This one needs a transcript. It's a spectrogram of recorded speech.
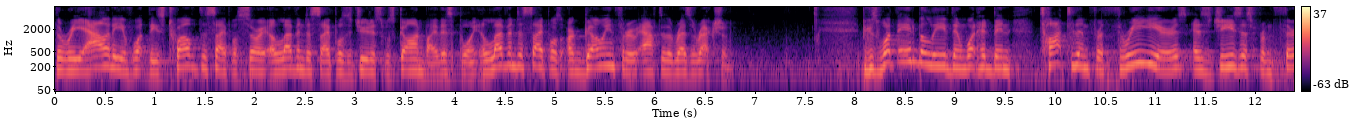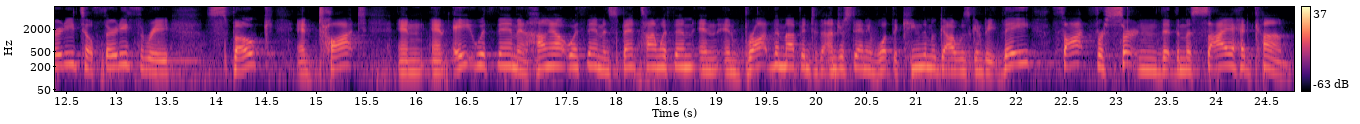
the reality of what these 12 disciples, sorry, 11 disciples, Judas was gone by this point, 11 disciples are going through after the resurrection. Because what they had believed and what had been taught to them for three years, as Jesus from 30 till 33 spoke and taught and, and ate with them and hung out with them and spent time with them and, and brought them up into the understanding of what the kingdom of God was going to be. They thought for certain that the Messiah had come.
